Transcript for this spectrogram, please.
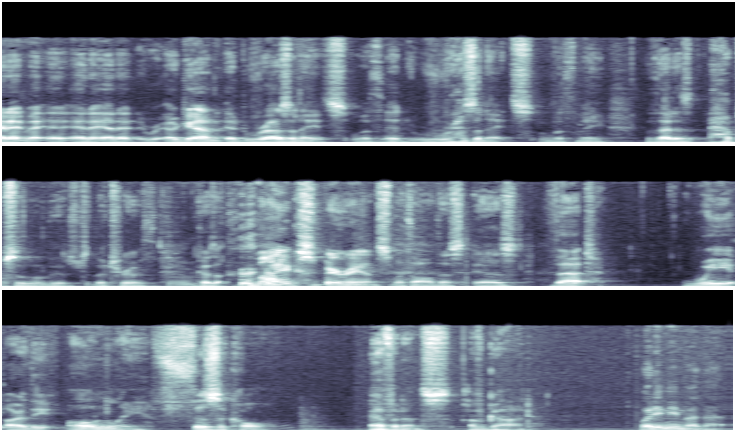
and it, and, and it, again, it resonates with, it mm-hmm. resonates with me. That is absolutely the truth. Mm. Because my experience with all this is that we are the only physical evidence of God. What do you mean by that?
